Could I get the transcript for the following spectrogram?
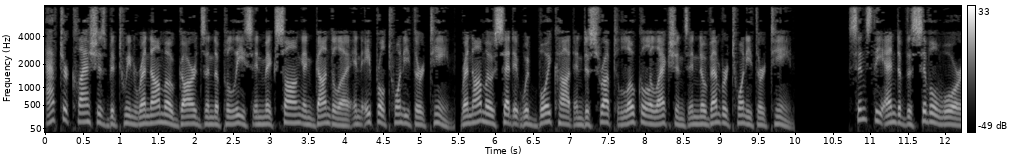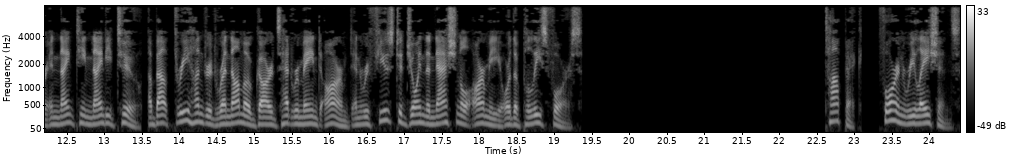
After clashes between Renamo guards and the police in Muxungue and Gondola in April 2013, Renamo said it would boycott and disrupt local elections in November 2013. Since the end of the Civil War in 1992, about 300 Renamo guards had remained armed and refused to join the National Army or the police force. Foreign relations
